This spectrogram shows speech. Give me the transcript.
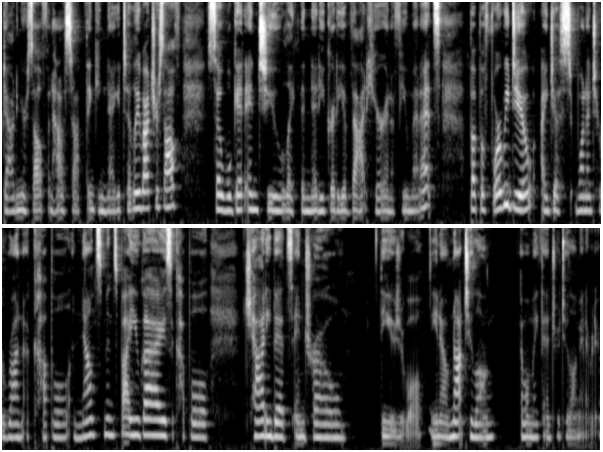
doubting yourself and how to stop thinking negatively about yourself. So we'll get into like the nitty gritty of that here in a few minutes. But before we do, I just wanted to run a couple announcements by you guys, a couple chatty bits, intro, the usual, you know, not too long. I won't make the intro too long, I never do.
